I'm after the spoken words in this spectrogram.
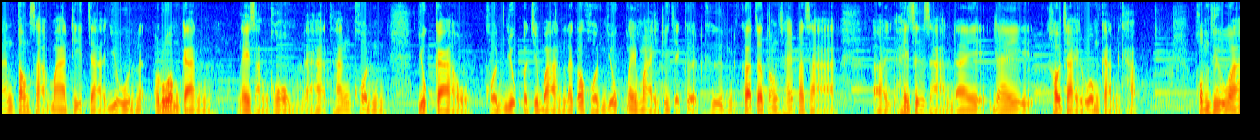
นั้นต้องสามารถที่จะอยู่ร่วมกันในสังคมนะฮะทั้งคนยุคเก่า คนยุคปัจจุบัน แล้วก็คนยุคใหม่ ๆ ที่จะเกิดขึ้น ก็จะต้องใช้ภาษาให้สื่อสารได้ได้เข้าใจร่วมกันครับ ผมถือว่า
